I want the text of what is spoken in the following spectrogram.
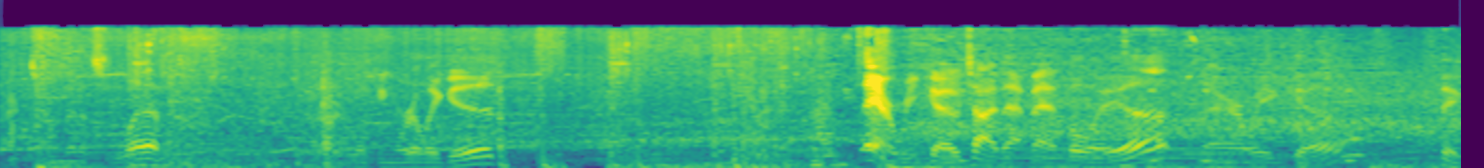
Alright, two minutes left. Looking really good. There we go. Tie that bad boy up. There we go. Big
